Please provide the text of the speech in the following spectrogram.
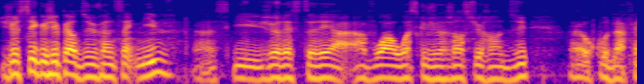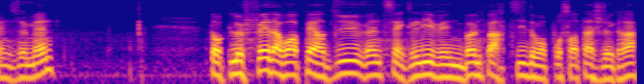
Je sais que j'ai perdu 25 livres, euh, ce qui je resterai à, voir où est-ce que j'en suis rendu au cours de la fin de semaine. Donc, le fait d'avoir perdu 25 livres et une bonne partie de mon pourcentage de gras,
